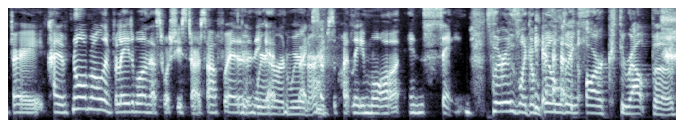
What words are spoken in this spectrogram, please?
very kind of normal and relatable, and that's what she starts off with, and then they get and weirder. Like, subsequently more insane. so there is like a building Yes. arc throughout the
